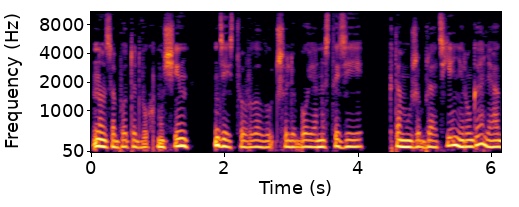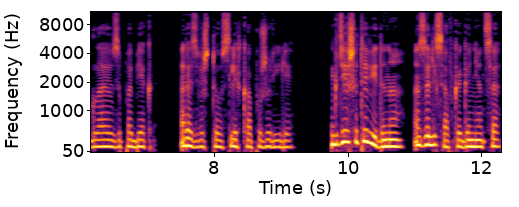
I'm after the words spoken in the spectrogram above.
но забота двух мужчин действовала лучше любой анестезии. К тому же братья не ругали Аглаю за побег — Разве что слегка пожурили. «Где ж это видано, за лесавкой гоняться?»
